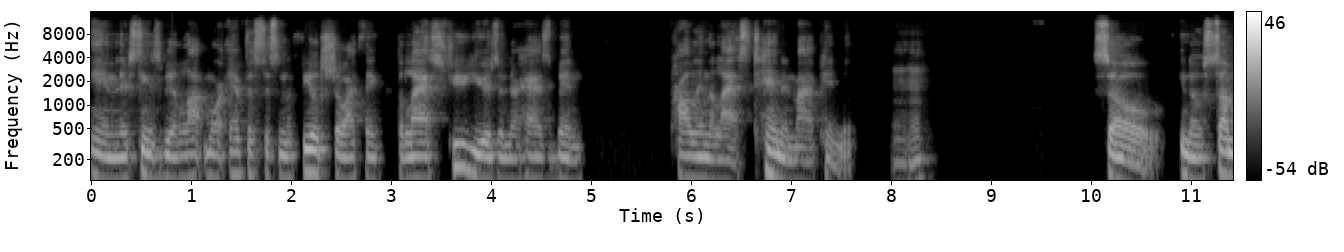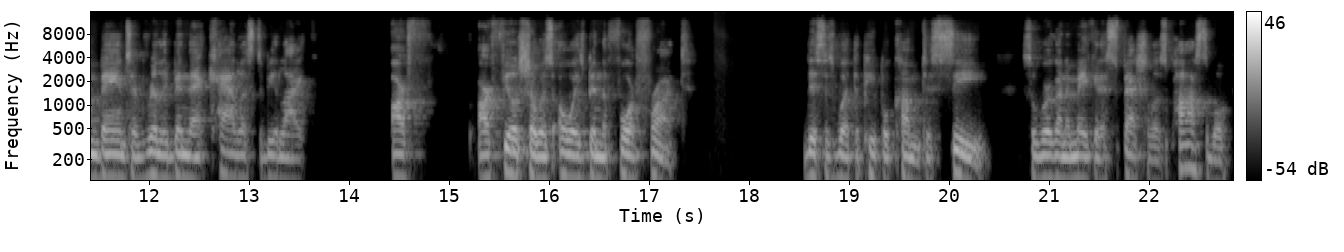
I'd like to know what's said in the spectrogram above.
And there seems to be a lot more emphasis in the field show, I think, the last few years than there has been probably in the last 10, in my opinion. Mm-hmm. So, you know, some bands have really been that catalyst to be like, our our field show has always been the forefront. This is what the people come to see. So we're going to make it as special as possible.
